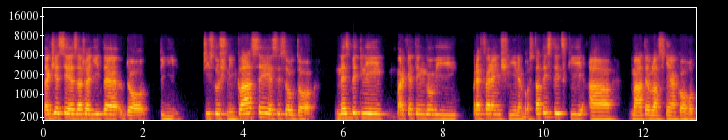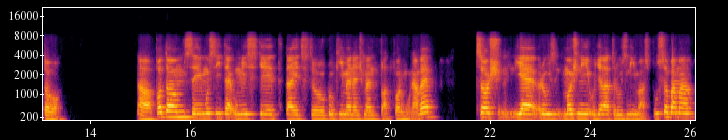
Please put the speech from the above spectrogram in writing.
Takže si je zařadíte do té příslušné klásy, jestli jsou to nezbytný marketingový preferenční nebo statistický a máte vlastně jako hotovo. A potom si musíte umístit tady tu cookie management platformu na web, což je růz, možný udělat různýma způsobama.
